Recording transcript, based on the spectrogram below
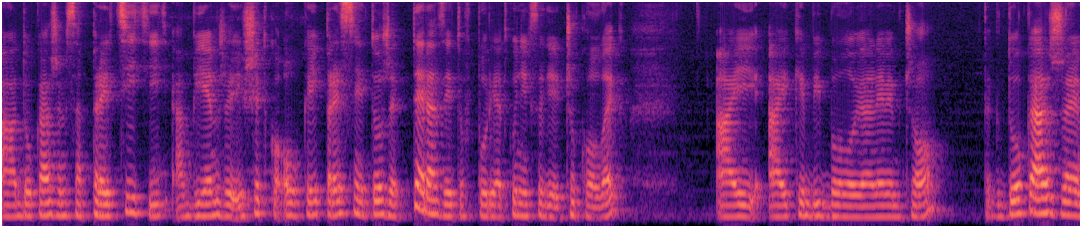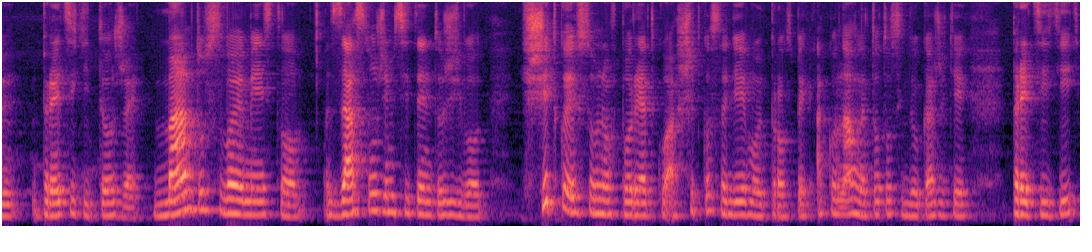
a dokážem sa precítiť a viem, že je všetko OK, presne to, že teraz je to v poriadku, nech sa deje čokoľvek, aj, aj keby bolo ja neviem čo, tak dokážem precítiť to, že mám tu svoje miesto, zaslúžim si tento život, všetko je so mnou v poriadku a všetko sa deje v môj prospech. Ako náhle toto si dokážete precítiť,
